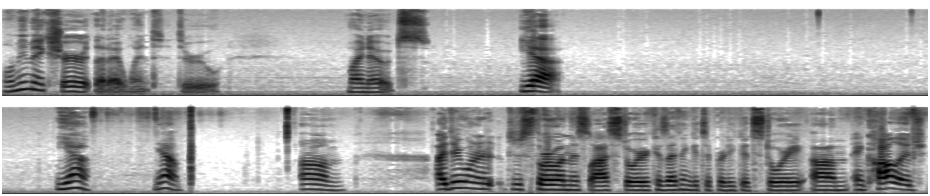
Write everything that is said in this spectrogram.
let me make sure that I went through my notes. Yeah. Yeah. Yeah. Um I do want to just throw in this last story because I think it's a pretty good story. Um, in college,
